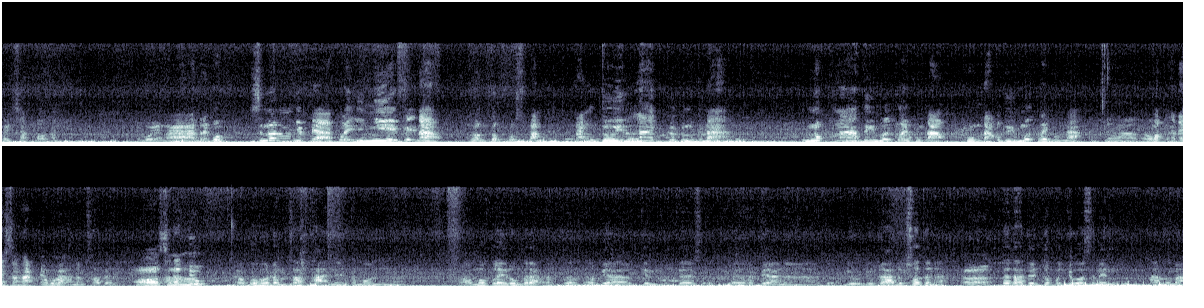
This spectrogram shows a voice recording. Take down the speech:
Canh sạt bao thằng bồi là đấy bố xin lỗi như pia play in nhì phải nào. Làm tập pro span đang đuôi like cái nút nà nút na thì mượn play không đạo không đạo thì mượn play không nào bắt hết đây sang hạng em bồi ờ xin nó à, nhiều có bộ hội đồng sát hại nên tâm môn à, một play rung ra đặc biệt kiếm đặc biệt là एउटा आलु छ त न त्यता त्यो डुप्पो त्यो छ आलुमा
